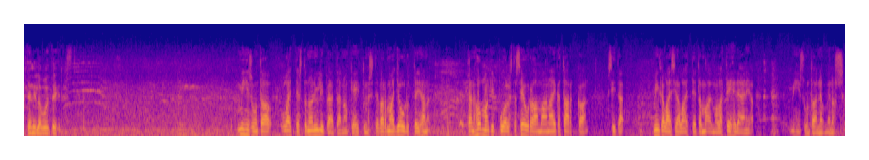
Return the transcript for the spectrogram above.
mitä niillä voi tehdä. Mihin suuntaan laitteisto noin ylipäätään on kehittymässä. Te varmaan joudutte ihan tämän hommankin puolesta seuraamaan aika tarkkaan sitä, minkälaisia laitteita maailmalla tehdään ja mihin suuntaan ne on menossa.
